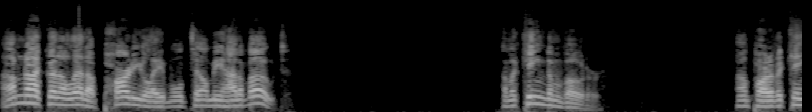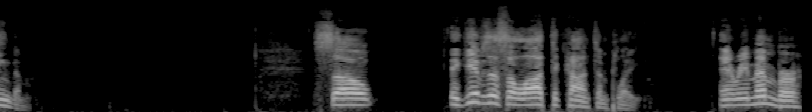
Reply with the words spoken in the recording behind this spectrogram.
I'm not going to let a party label tell me how to vote. I'm a kingdom voter. I'm part of a kingdom. So it gives us a lot to contemplate. And remember,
